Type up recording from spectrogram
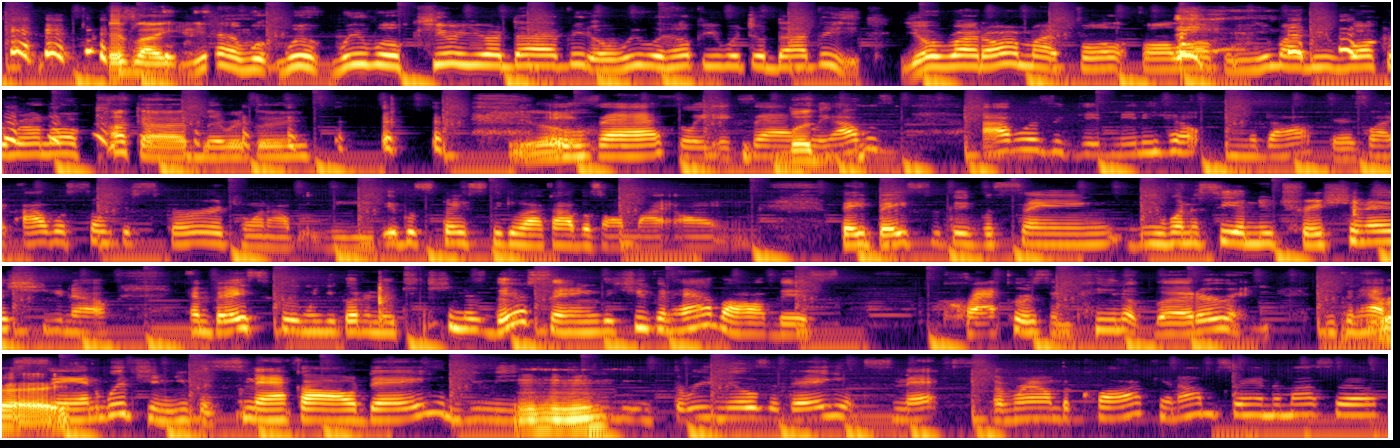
it's like yeah we, we, we will cure your diabetes or we will help you with your diabetes your right arm might fall fall off and you might be walking around all cockeyed and everything you know Exactly, exactly. But- I was I wasn't getting any help from the doctors. Like I was so discouraged when I would leave. It was basically like I was on my own. They basically was saying, You want to see a nutritionist, you know? And basically when you go to nutritionist, they're saying that you can have all this crackers and peanut butter and you can have Right. a sandwich and you can snack all day and you need, Mhm. you need three meals a day and snacks around the clock. And I'm saying to myself,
